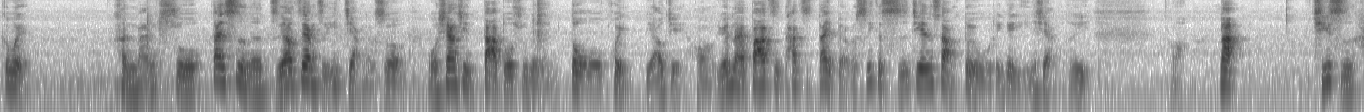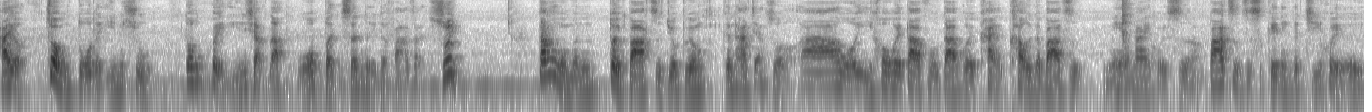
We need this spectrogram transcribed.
各位。很难说，但是呢，只要这样子一讲的时候，我相信大多数的人都会了解哦。原来八字它只代表的是一个时间上对我的一个影响而已，啊，那其实还有众多的因素都会影响到我本身的一个发展。所以，当我们对八字就不用跟他讲说啊，我以后会大富大贵，看靠一个八字没有那一回事啊。八字只是给你一个机会而已。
